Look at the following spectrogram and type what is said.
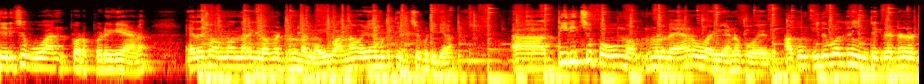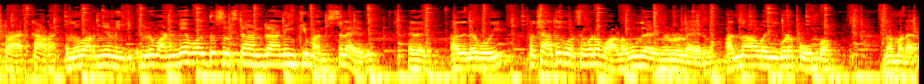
തിരിച്ചു പോകാൻ പുറപ്പെടുകയാണ്. ഏകദേശം ഒന്നൊന്നര കിലോമീറ്റർ ഉണ്ടല്ലോ. ഈ വന്ന വഴി നമുക്ക് തിരിച്ചു പിടിക്കണം. തിരിച്ചു പോകുമ്പോൾ നമ്മൾ വേറൊരു വഴിയാണ് പോയത്. അതും ഇതുപോലെ തന്നെ ഇന്റഗ്രേറ്റഡ് ട്രാക്കാണ് എന്ന് പറഞ്ഞിട്ടുണ്ടെങ്കിൽ ഒരു വൺ വേ പോലത്തെ സിസ്റ്റം ആണ് എനിക്ക് മനസ്സിലായത്. ഏതായാലും അതിലെ പോയി. പക്ഷെ അത് കുറച്ചും കൂടെ വളവും കാര്യങ്ങളും ഉള്ളായിരുന്നു. അന്ന് ആ വഴി കൂടെ പോകുമ്പോൾ നമ്മുടെ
